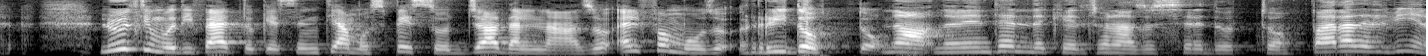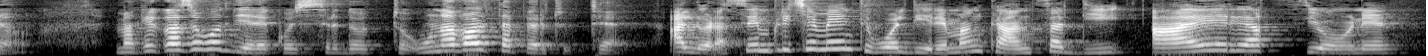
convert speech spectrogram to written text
L'ultimo difetto che sentiamo spesso già dal naso è il famoso ridotto. No, non intende che il tuo naso sia ridotto. Parla del vino. Ma che cosa vuol dire questo ridotto? Una volta per tutte. Allora, semplicemente vuol dire mancanza di aereazione.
